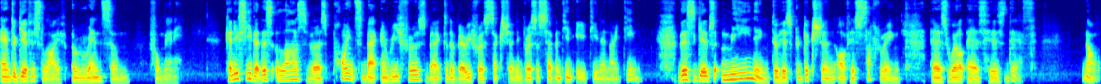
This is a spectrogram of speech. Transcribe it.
and to give his life a ransom for many. Can you see that this last verse points back and refers back to the very first section in verses 17, 18, and 19? This gives meaning to his prediction of his suffering as well as his death. Now,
